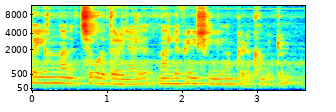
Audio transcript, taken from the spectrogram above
കൈ ഒന്ന് നനച്ച് കൊടുത്തു കഴിഞ്ഞാൽ നല്ല ഫിനിഷിങ്ങിൽ നമുക്ക് എടുക്കാൻ പറ്റും.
